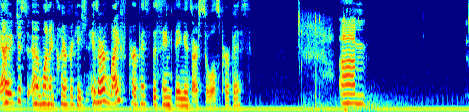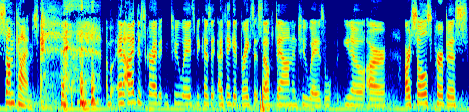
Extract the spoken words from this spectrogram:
I just uh, wanted clarification. Is our life purpose the same thing as our soul's purpose? Um, sometimes, and I describe it in two ways because it, I think it breaks itself down in two ways. You know, our our soul's purpose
